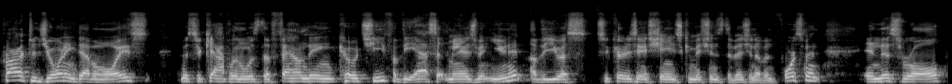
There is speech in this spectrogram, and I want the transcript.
Prior to joining Debevoise, Mr. Kaplan was the founding co-chief of the asset management unit of the U.S. Securities and Exchange Commission's Division of Enforcement. In this role,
